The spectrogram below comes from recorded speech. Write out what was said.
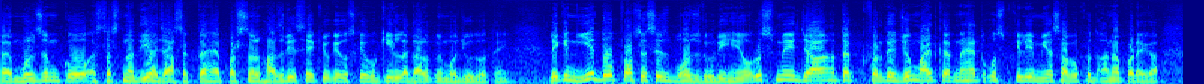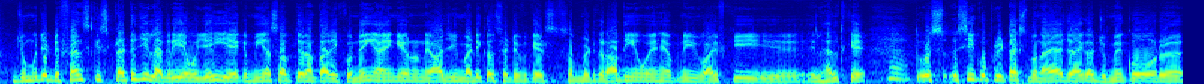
मुलजम को अस्तना दिया जा सकता है पर्सनल हाजिरी से क्योंकि उसके वकील अदालत में मौजूद होते हैं। लेकिन ये दो प्रोसेस बहुत ज़रूरी हैं और उसमें जहाँ तक फ़र्द जुर्म आयद करना है तो उसके लिए मियाँ साहब को खुद आना पड़ेगा जो मुझे डिफेंस की स्ट्रेटजी लग रही है वो यही है कि मियाँ साहब तेरह तारीख को नहीं आएँगे उन्होंने आज ही मेडिकल सर्टिफिकेट सबमिट करा दिए हुए हैं अपनी वाइफ की इल हेल्थ के हम्म। तो उस इसी को प्रीटेक्स बनाया जाएगा जुम्मे को और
